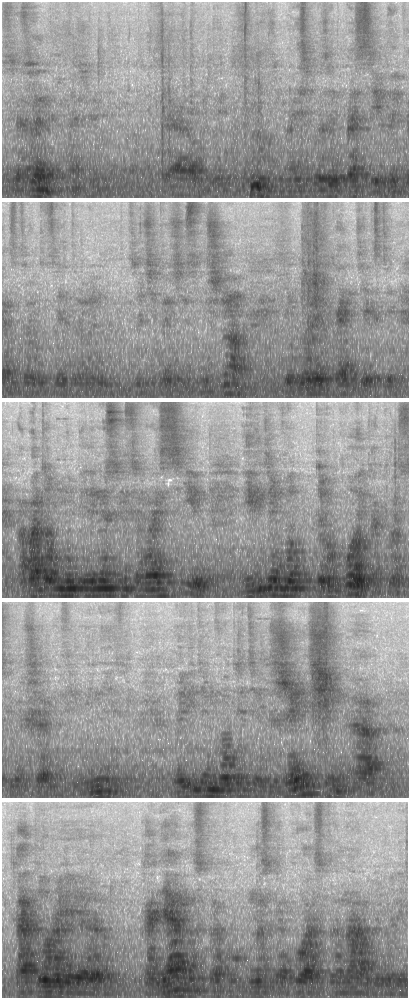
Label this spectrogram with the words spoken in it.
сексуальных отношениях. она использует пассивные конструкции, это звучит очень смешно, тем более в контексте. А потом мы переносимся в Россию, и видим вот другой такой совершенно феминизм. Мы видим вот этих женщин, а, которые коня на скаку, на скаку останавливали,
